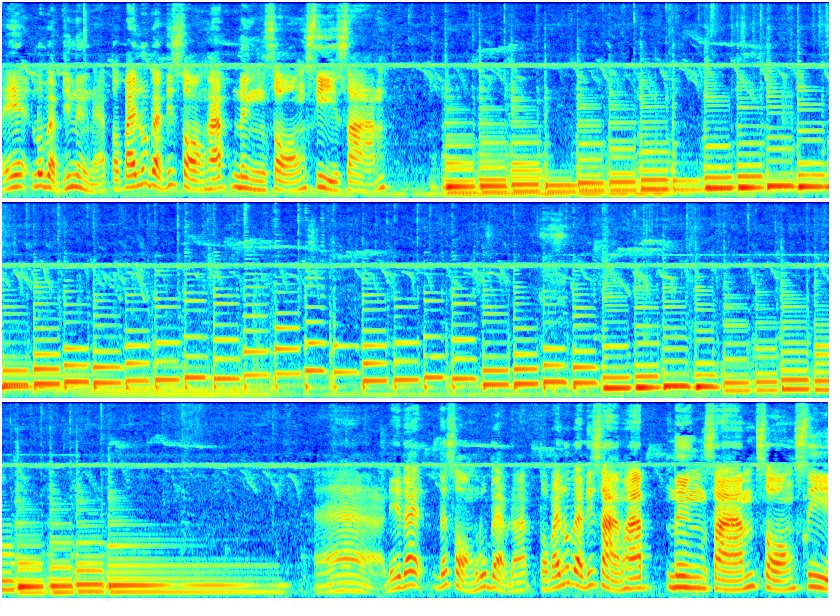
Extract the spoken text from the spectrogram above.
อันนี้รูปแบบที่หนึ่งนะ ต่อไปรูปแบบที่สองครับหนึ่งสองสี่สามอ่านี่ได้ได้สองรูปแบบแล้วครับ ต่อไปรูปแบบที่สามครับหนึ่งสามสองสี่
